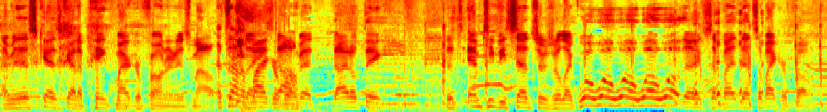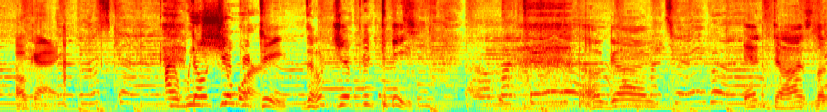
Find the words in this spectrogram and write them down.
I mean, this guy's got a pink microphone in his mouth. That's not It's a like, microphone. Stop it. I don't think. The MTV censors are like, whoa, whoa, whoa, whoa, whoa. That's a, that's a microphone. Okay. Are we Don't sure? chip your teeth. Don't chip your teeth. Oh God! It does look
